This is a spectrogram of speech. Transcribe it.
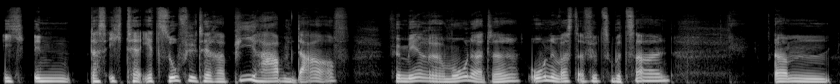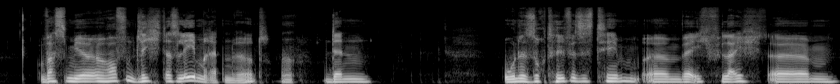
ich in, dass ich jetzt so viel Therapie haben darf für mehrere Monate, ohne was dafür zu bezahlen, ähm, was mir hoffentlich das Leben retten wird. Ja. Denn ohne Suchthilfesystem ähm, wäre ich vielleicht ähm,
